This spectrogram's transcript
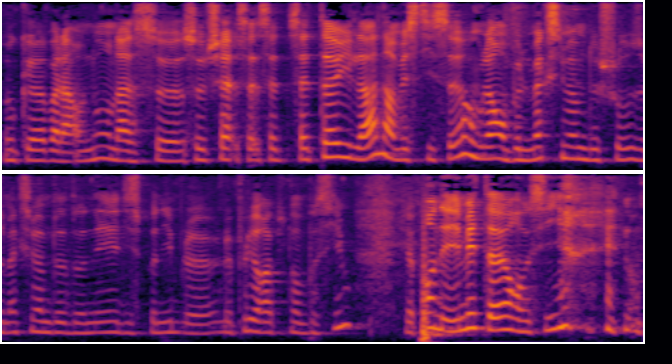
Donc euh, voilà, nous on a ce, cet, œil-là d'investisseur où là on veut le maximum de choses, le maximum de données disponibles le plus rapidement possible. Et après on est émetteur aussi, donc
